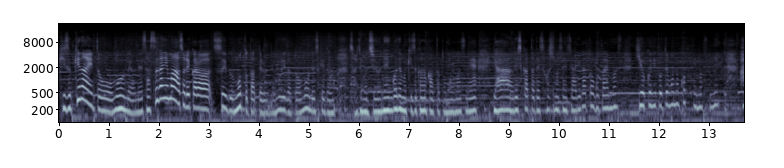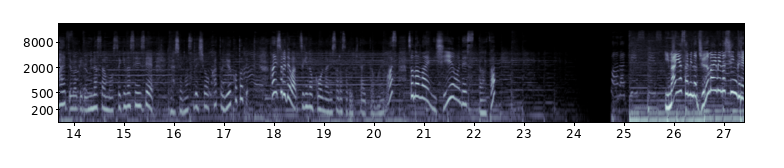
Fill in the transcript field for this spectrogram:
気づけないと思うんだよね。さすがにまあそれから水分もっと経ってるんで無理だとは思うんですけども。それでも10年後でも気づかなかったと思いますね。いやー嬉しかったです。星野先生ありがとうございます。記憶にとても残っていますね。はいというわけで皆さんも素敵な先生いらっしゃいますでしょうかということで。はいそれでは次のコーナーにそろそろ行きたいと思います。その前に CM です。どうぞ。今井麻美の10枚目のシングル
